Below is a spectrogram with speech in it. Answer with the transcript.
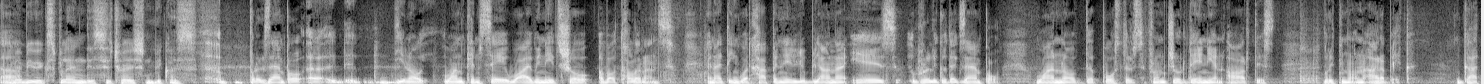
uh, maybe you explain this situation because uh, for example uh, you know one can say why we need show about tolerance. And i think what happened in ljubljana is a really good example. One of the posters from jordanian artist written on arabic got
